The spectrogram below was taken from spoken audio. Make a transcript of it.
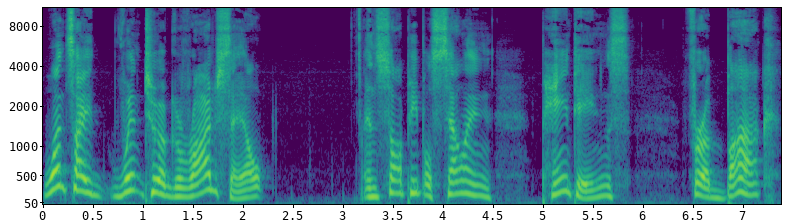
once I went to a garage sale and saw people selling paintings for a buck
